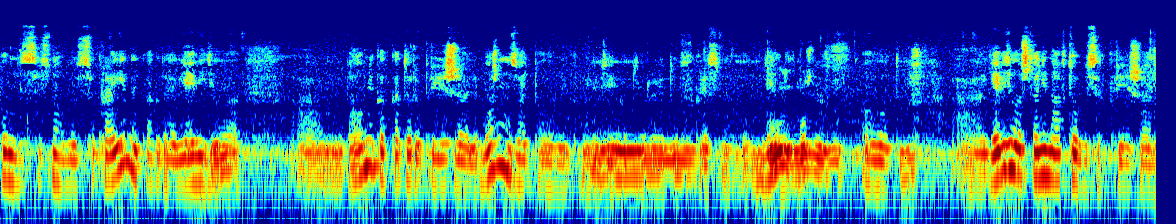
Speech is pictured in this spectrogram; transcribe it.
помню снова с Украины, когда я видела э, паломников, которые приезжали. Можно назвать паломниками людей, которые идут в крестный ход? Нет? Можно назвать. Вот. Я видела, что они на автобусах приезжали.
